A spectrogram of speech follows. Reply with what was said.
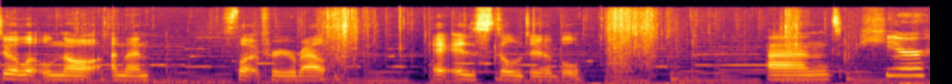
do a little knot, and then slot it through your belt it is still doable. And here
